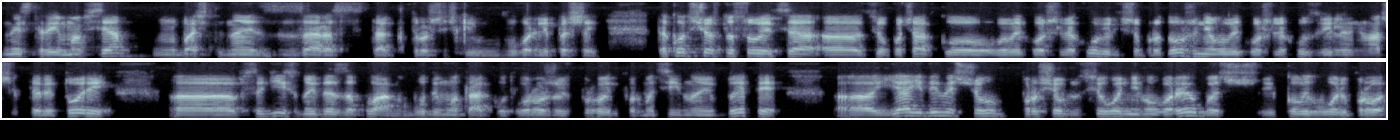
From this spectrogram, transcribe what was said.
не стримався. Ну, Бачите, навіть зараз так трошечки в горлі першить. Так от, що стосується е, цього початку великого шляху, вірніше продовження великого шляху звільнення наших територій, е, все дійсно йде за планом. Будемо так, от ворожою зброєю інформаційною бити. Е, я єдине, що про що б сьогодні говорив би, коли говорю про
